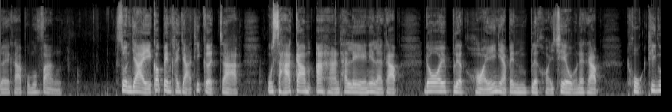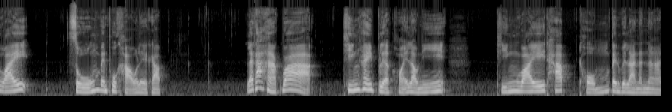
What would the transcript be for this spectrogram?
เลยครับคุณผู้ฟัง ส่วนใหญ่ก็เป็นขยะที่เกิดจากอุตสาหกรรมอาหารทะเลนี่แหละครับ โดยเปลือกหอยเนี่ยเป็นเปลือกหอยเชลล์นะครับ ถูกทิ้งไว้สูงเป็นภูเขาเลยครับ และถ้าหากว่าทิ้งให้เปลือกหอยเหล่านี้ ทิ้งไว้ทับถมเป็นเวลานาน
